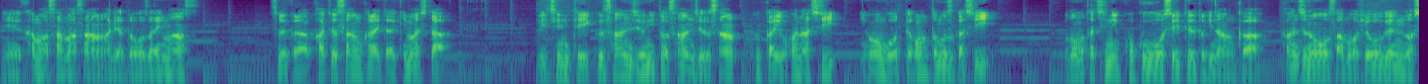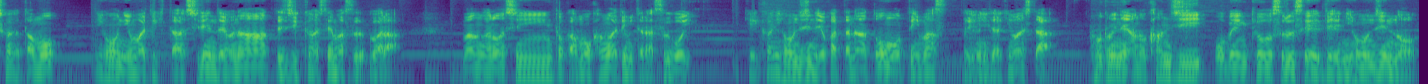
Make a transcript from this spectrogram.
えーかまさまさんありがとうございます。それから、カチュさんからいただきました。フリチンテイク32と33、深いお話、日本語ってほんと難しい。子供たちに国語を教えてる時なんか、漢字の多さも表現の仕方も、日本に生まれてきた試練だよなーって実感してます。わら。漫画のシーンとかも考えてみたらすごい。結果日本人でよかったなと思っています。というふうにいただきました。本当にね、あの漢字を勉強するせいで日本人の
